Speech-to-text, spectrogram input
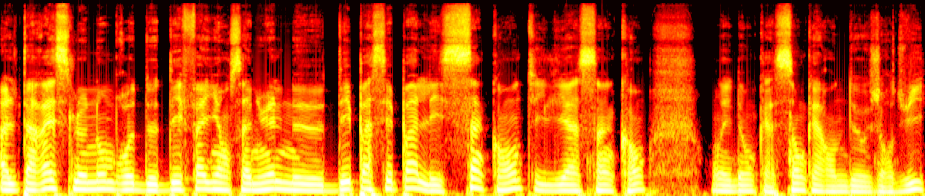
Altares, le nombre de défaillances annuelles ne dépassait pas les 50 il y a 5 ans. On est donc à 142 aujourd'hui.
